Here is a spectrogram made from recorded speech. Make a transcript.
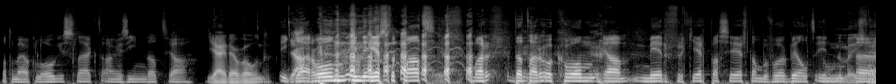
Wat mij ook logisch lijkt, aangezien dat ja, Jij daar woont. ik Ja. daar woon in de eerste plaats. Maar dat daar ook gewoon ja, meer verkeer passeert dan bijvoorbeeld in, eh,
